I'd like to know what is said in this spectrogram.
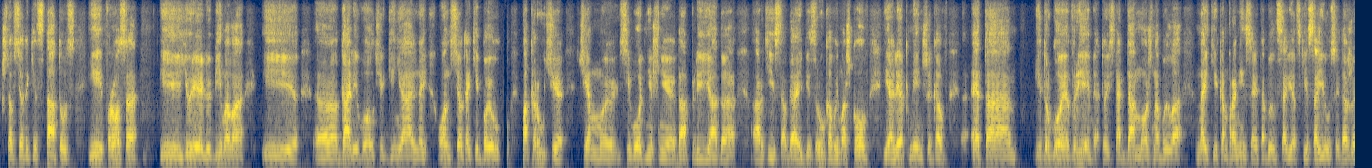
что все-таки статус и Фроса, и Юрия Любимого, и э, Гали Волчек гениальный, он все-таки был покруче, чем э, сегодняшняя да, плеяда артистов, да, и Безруков, и Машков, и Олег Меньшиков. Это и другое время, то есть тогда можно было найти компромиссы, это был Советский Союз, и даже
